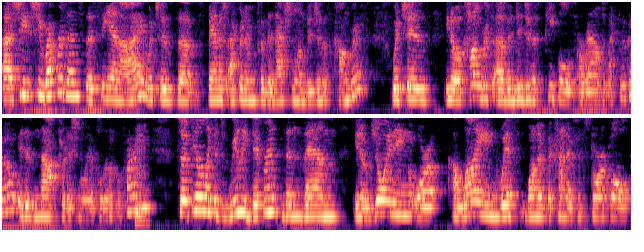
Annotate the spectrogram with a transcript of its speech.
uh, she she represents the CNI, which is the Spanish acronym for the National Indigenous Congress, which is you know a congress of indigenous peoples around Mexico. It is not traditionally a political party, so I feel like it's really different than them you know joining or allying with one of the kind of historical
